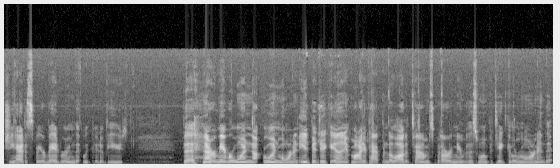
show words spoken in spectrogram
She had a spare bedroom that we could have used but I remember one one morning in particular, and it might have happened a lot of times, but I remember this one particular morning that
